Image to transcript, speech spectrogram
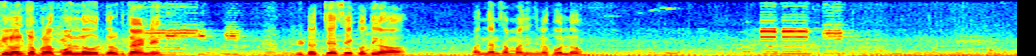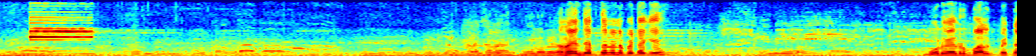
కిలోల చొప్పున కోళ్ళు దొరుకుతాయండి. ఇటు వచ్చేసి కొద్దిగా పందెంకి సంబంధించిన కోళ్ళు. అన్న ఎంత చెప్తానన్న పెట్టకి? మూడు వేల రూపాయలు పెట్ట.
